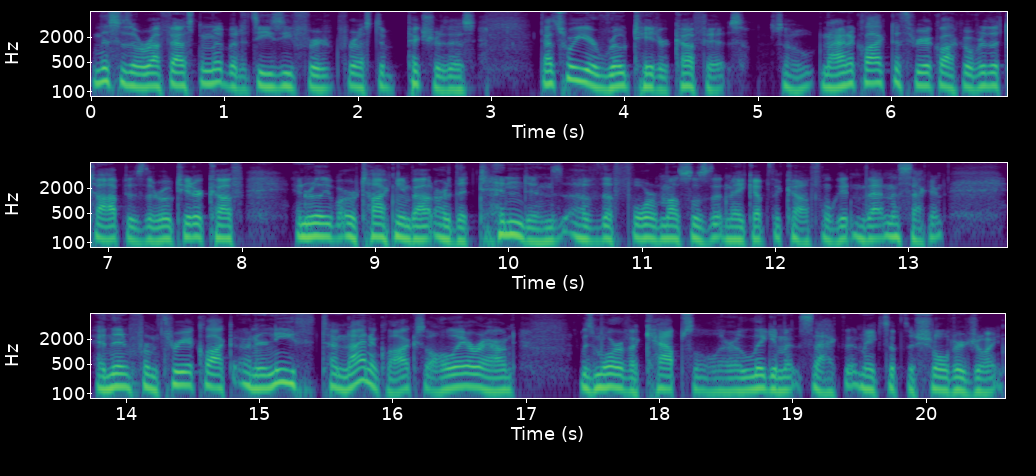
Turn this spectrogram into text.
and this is a rough estimate, but it's easy for, for us to picture this. That's where your rotator cuff is. So nine o'clock to three o'clock over the top is the rotator cuff. And really what we're talking about are the tendons of the four muscles that make up the cuff. We'll get into that in a second. And then from three o'clock underneath to nine o'clock, so all the way around, was more of a capsule or a ligament sac that makes up the shoulder joint.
